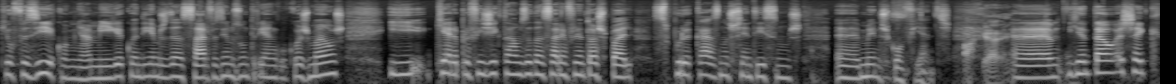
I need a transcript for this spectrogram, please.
que eu fazia com a minha amiga quando íamos dançar, fazíamos um triângulo com as mãos e que era para fingir que estávamos a dançar em frente ao espelho, se por acaso nos sentíssemos uh, menos confiantes. Ok. Uh, e então achei que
